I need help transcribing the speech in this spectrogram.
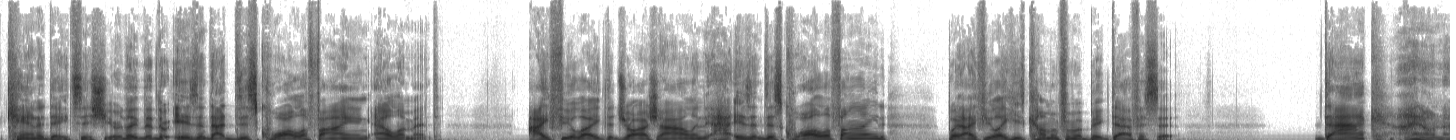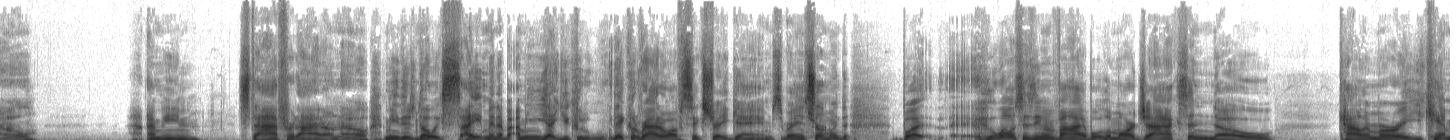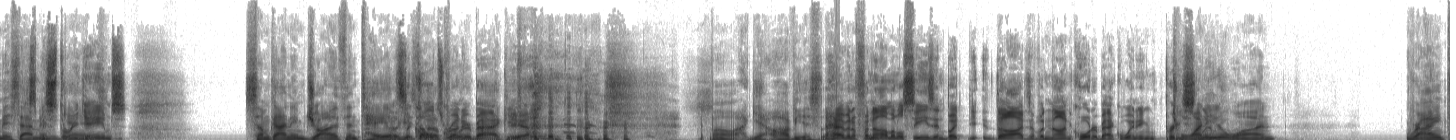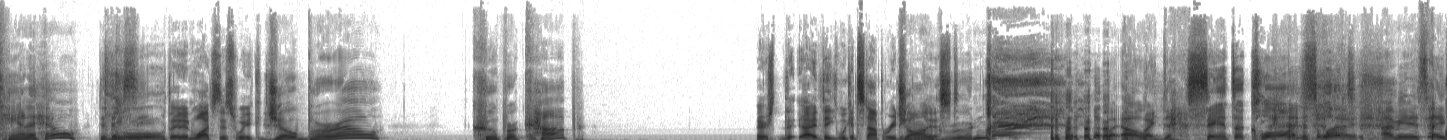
candidates this year. Like there isn't that disqualifying element. I feel like that Josh Allen isn't disqualified, but I feel like he's coming from a big deficit. Dak, I don't know. I mean, Stafford, I don't know. I mean, there's no excitement about. I mean, yeah, you could they could rattle off six straight games, right? Sure. Someone, but uh, who else is even viable? Lamar Jackson, no. Kyler Murray, you can't miss that He's many three games. games. Some guy named Jonathan Taylor. That's He's the Colts running back. Yeah. well, yeah, obviously having a phenomenal season, but the odds of a non-quarterback winning pretty twenty slim. to one. Ryan Tannehill? Did they see? Oh, they didn't watch this week. Joe Burrow? Cooper Kupp. There's, I think we could stop reading Jon. Gruden? oh wait, Santa Claus? What? I, I mean, it's like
